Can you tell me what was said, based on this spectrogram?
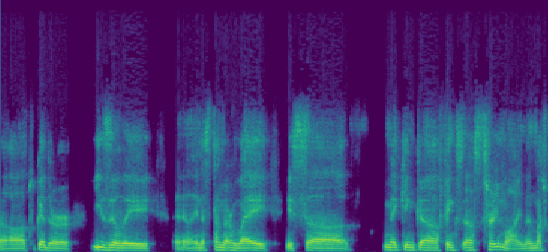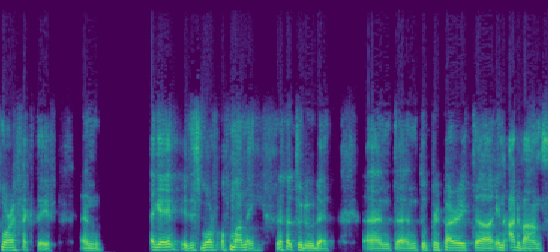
uh, together easily uh, in a standard way is uh, making things streamlined and much more effective and again, it is worth of money to do that and and to prepare it uh, in advance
